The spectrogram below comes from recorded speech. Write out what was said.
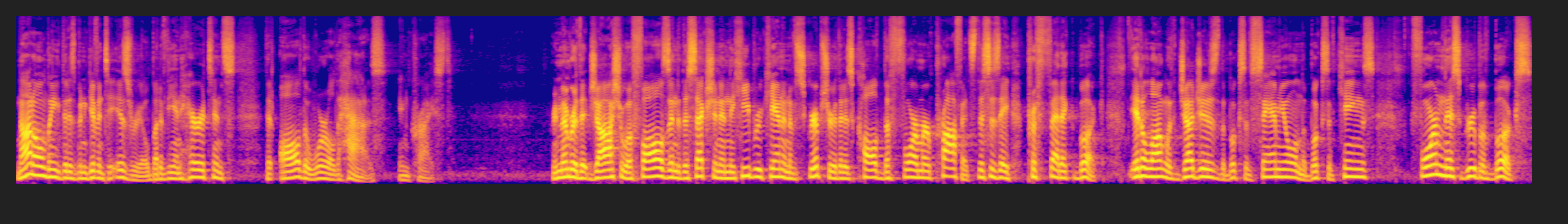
not only that has been given to Israel, but of the inheritance that all the world has in Christ. Remember that Joshua falls into the section in the Hebrew canon of Scripture that is called the former prophets. This is a prophetic book. It, along with Judges, the books of Samuel, and the books of Kings, form this group of books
